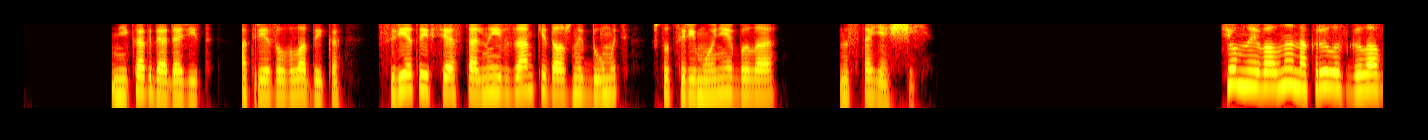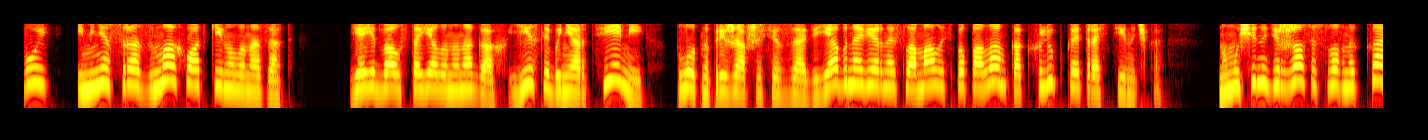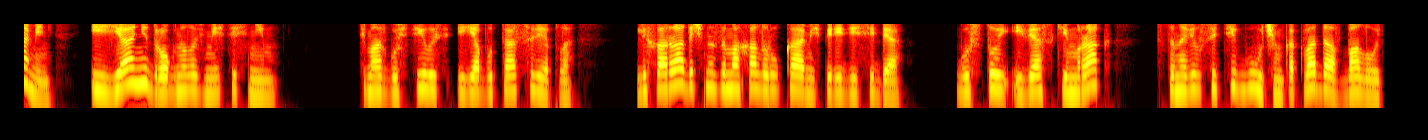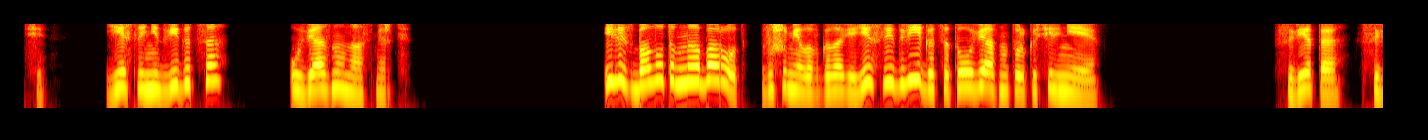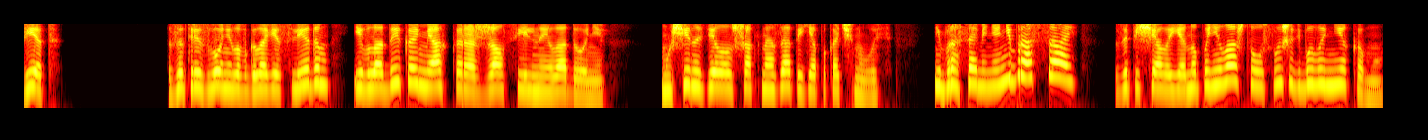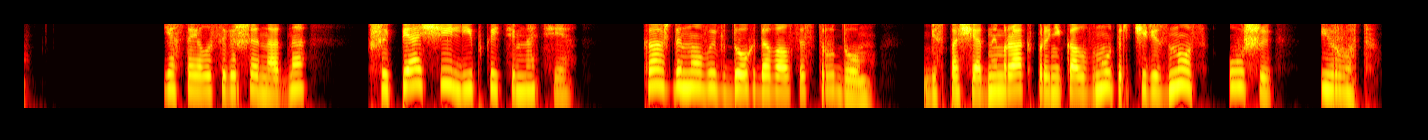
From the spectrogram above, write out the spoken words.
Никогда, Давид, отрезал владыка. Света и все остальные в замке должны думать, что церемония была настоящей. Темная волна накрыла с головой и меня с размаху откинула назад. Я едва устояла на ногах. Если бы не Артемий, плотно прижавшийся сзади, я бы, наверное, сломалась пополам, как хлюпкая тростиночка. Но мужчина держался словно камень, и я не дрогнула вместе с ним. Тьма сгустилась, и я будто ослепла. Лихорадочно замахала руками впереди себя. Густой и вязкий мрак становился тягучим, как вода в болоте. Если не двигаться, увязну насмерть. Или с болотом наоборот, зашумело в голове. Если двигаться, то увязну только сильнее. Света, свет! Затрезвонило в голове следом, и владыка мягко разжал сильные ладони. Мужчина сделал шаг назад, и я покачнулась. «Не бросай меня, не бросай!» запищала я, но поняла, что услышать было некому. Я стояла совершенно одна в шипящей липкой темноте. Каждый новый вдох давался с трудом. Беспощадный мрак проникал внутрь через нос, уши и рот.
